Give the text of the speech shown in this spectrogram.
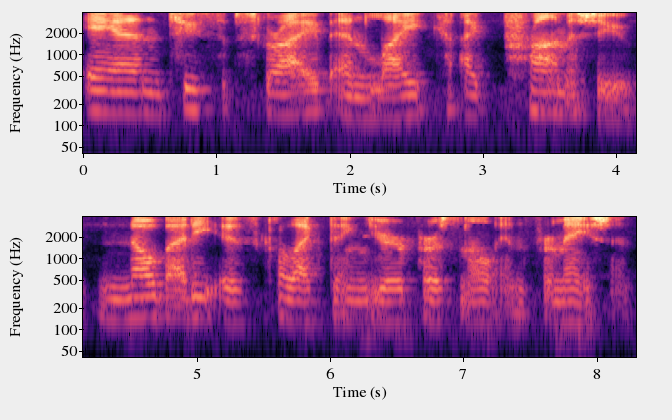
And to subscribe and like, I promise you, nobody is collecting your personal information.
